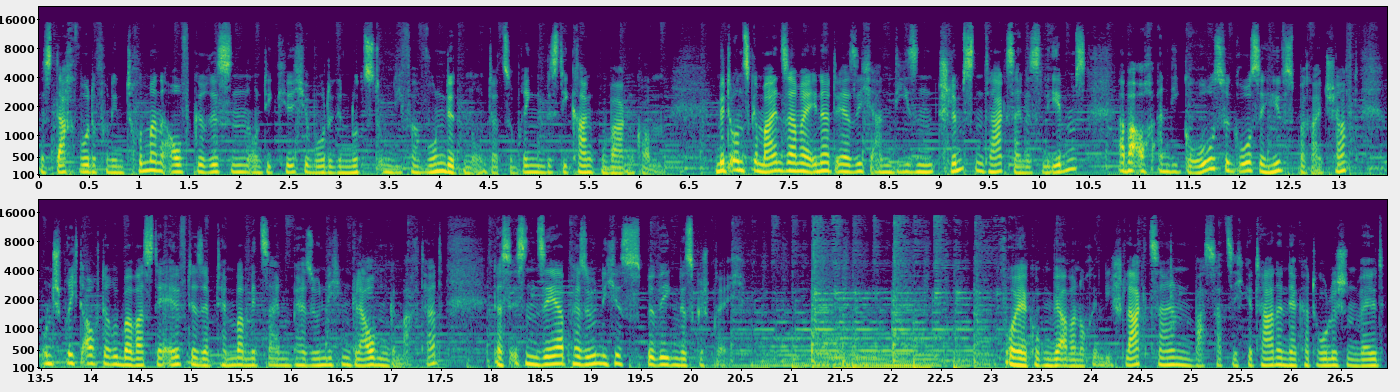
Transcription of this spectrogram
Das Dach wurde von den Trümmern aufgerissen und die Kirche wurde genutzt, um die Verwundeten unterzubringen, bis die Krankenwagen kommen. Mit uns gemeinsam erinnert er sich an diesen schlimmsten Tag seines Lebens, aber auch an die große, große Hilfsbereitschaft und spricht auch darüber, was der 11. September mit seinem persönlichen Glauben gemacht hat. Das ist ein sehr persönliches, bewegendes Gespräch. Vorher gucken wir aber noch in die Schlagzeilen. Was hat sich getan in der katholischen Welt?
